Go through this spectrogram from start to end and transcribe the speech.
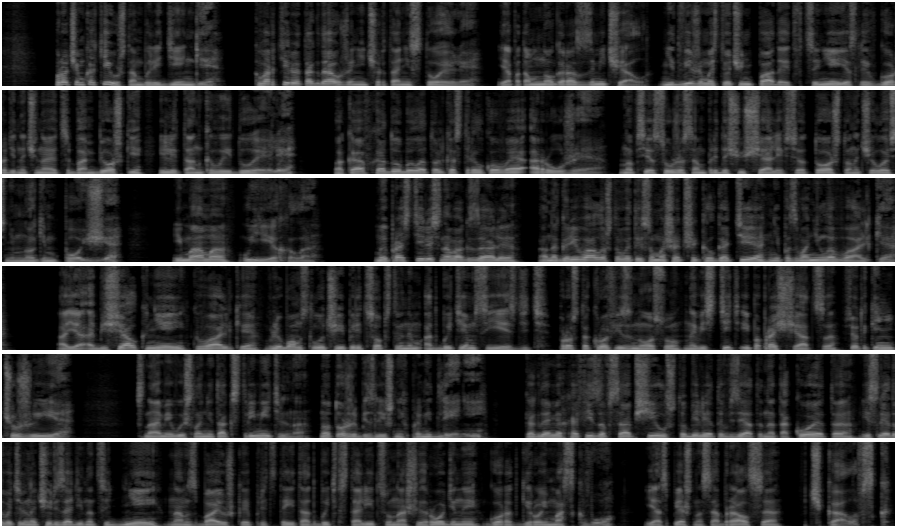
Впрочем, какие уж там были деньги — Квартиры тогда уже ни черта не стоили. Я потом много раз замечал. Недвижимость очень падает в цене, если в городе начинаются бомбежки или танковые дуэли. Пока в ходу было только стрелковое оружие, но все с ужасом предощущали все то, что началось немногим позже. И мама уехала. Мы простились на вокзале. Она горевала, что в этой сумасшедшей колготе не позвонила Вальке, а я обещал к ней, к Вальке, в любом случае перед собственным отбытием съездить, просто кровь из носу, навестить и попрощаться, все-таки не чужие. С нами вышло не так стремительно, но тоже без лишних промедлений. Когда Мерхофизов сообщил, что билеты взяты на такое-то, и, следовательно, через одиннадцать дней нам с Баюшкой предстоит отбыть в столицу нашей родины, город-герой Москву, я спешно собрался в Чкаловск.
